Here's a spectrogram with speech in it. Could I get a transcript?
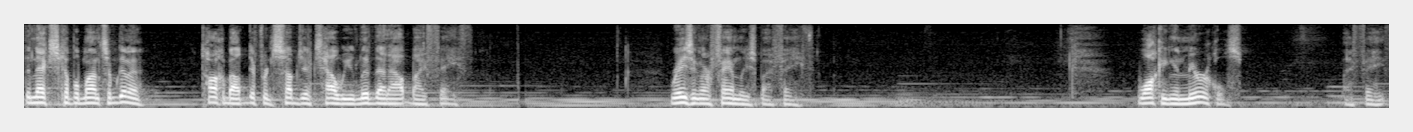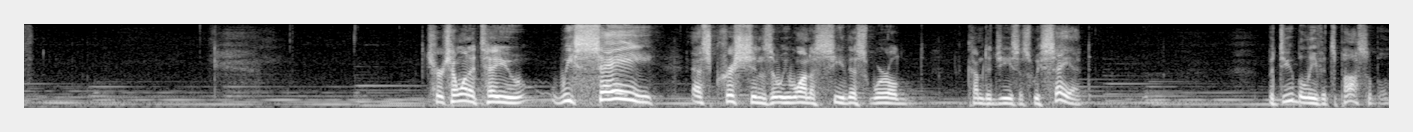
the next couple months, I'm going to talk about different subjects, how we live that out by faith. Raising our families by faith. Walking in miracles by faith. Church, I want to tell you, we say as Christians that we want to see this world come to Jesus. We say it. But do you believe it's possible?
